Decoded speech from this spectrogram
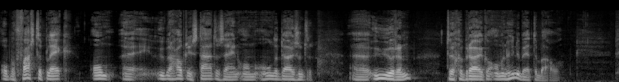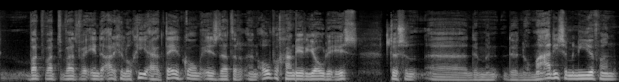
op een vaste plek om überhaupt in staat te zijn om 100.000 uren te gebruiken om een hunebed te bouwen wat, wat, wat we in de archeologie eigenlijk tegenkomen is dat er een overgangsperiode is tussen uh, de, de, nomadische manier van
